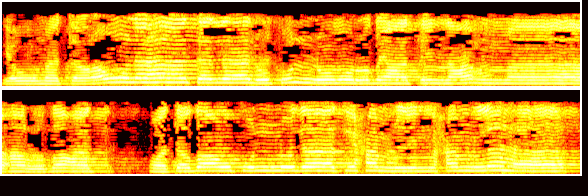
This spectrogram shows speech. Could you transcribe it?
يوم ترونها تذال كل مرضعة عما أرضعت وتضع كل ذات حمل حملها.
